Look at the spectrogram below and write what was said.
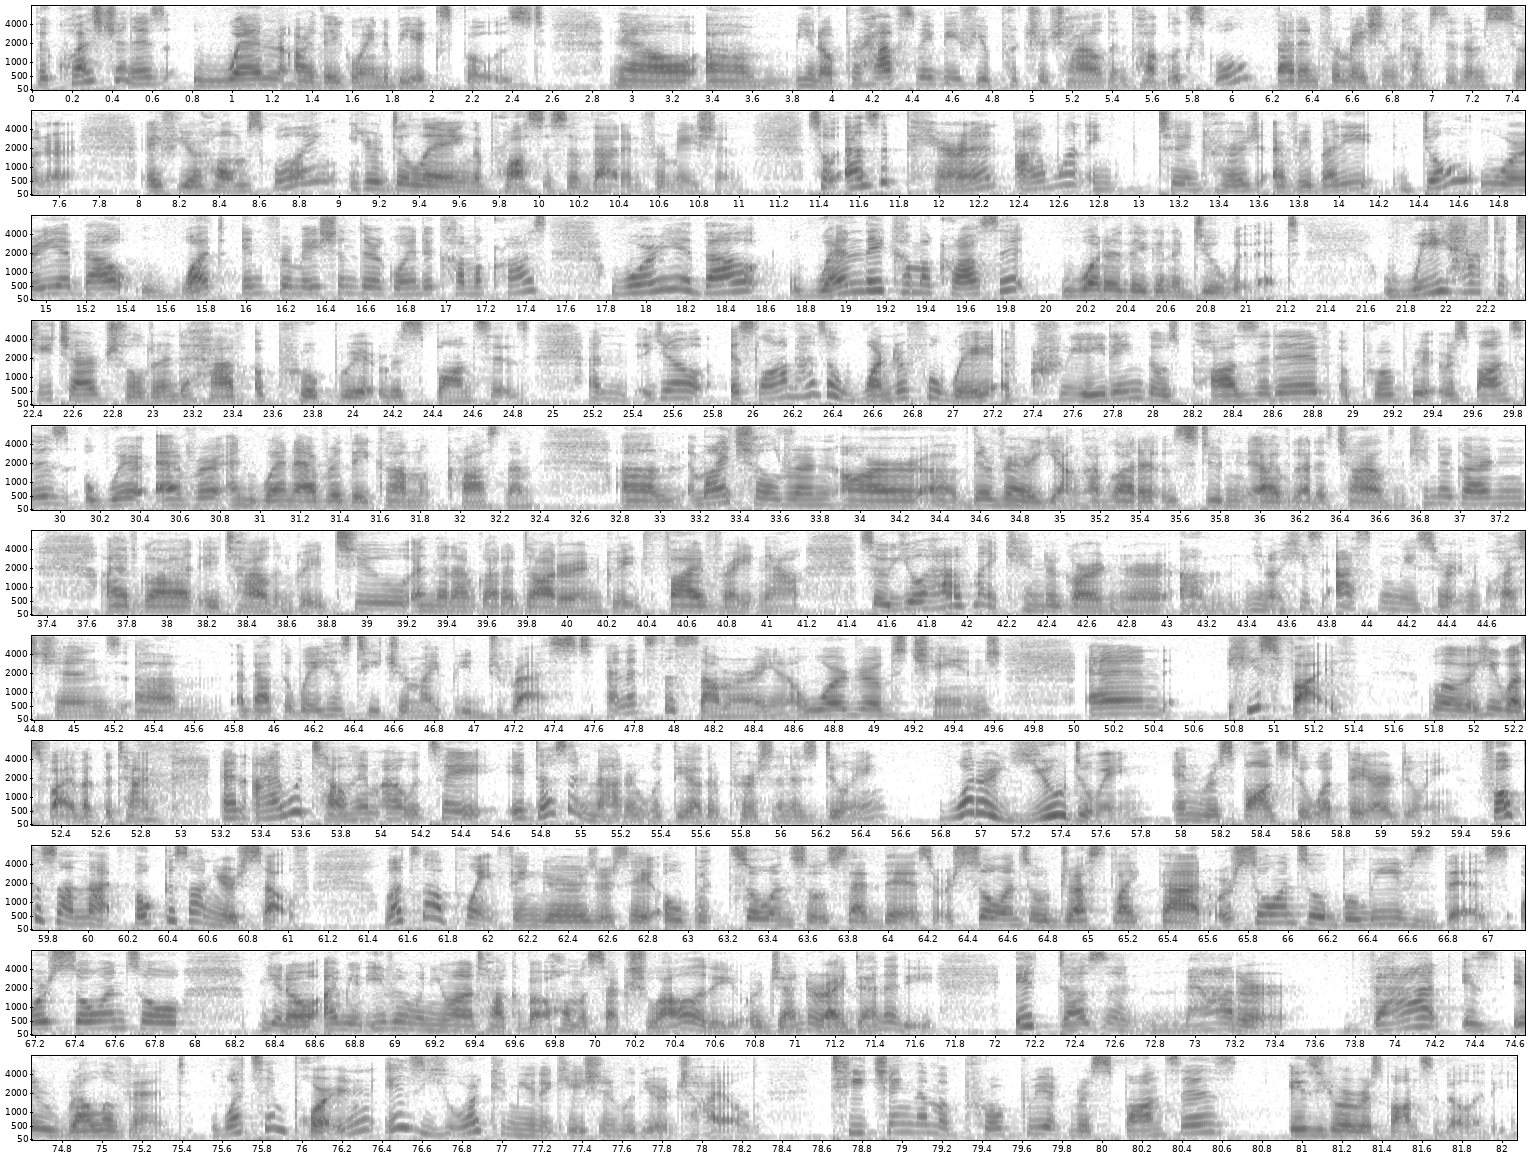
The question is, when are they going to be exposed? Now, um, you know, perhaps maybe if you put your child in public school, that information comes to them sooner. If you're homeschooling, you're delaying the process of that information. So as a parent, I want to encourage everybody, don't worry about what information they're going to come across. Worry about when they come across it, what are they going to do with it? We have to teach our children to have appropriate responses. And you know, Islam has a wonderful way of creating those positive, appropriate responses wherever and whenever they come across them. Um, my children are, uh, they're very young. I've got a student, I've got a child in kindergarten, I've got a child in grade two, and then I've got a daughter in grade five right now. So you'll have my kindergartner, um, you know, he's asking me certain questions um, about the way his teacher might be dressed. And it's the summer, you know, wardrobes change. And he's five well, he was five at the time. And I would tell him, I would say, it doesn't matter what the other person is doing. What are you doing in response to what they are doing? Focus on that. Focus on yourself. Let's not point fingers or say, oh, but so and so said this, or so and so dressed like that, or so and so believes this, or so and so, you know, I mean, even when you want to talk about homosexuality or gender identity, it doesn't matter. That is irrelevant. What's important is your communication with your child, teaching them appropriate responses is your responsibility.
